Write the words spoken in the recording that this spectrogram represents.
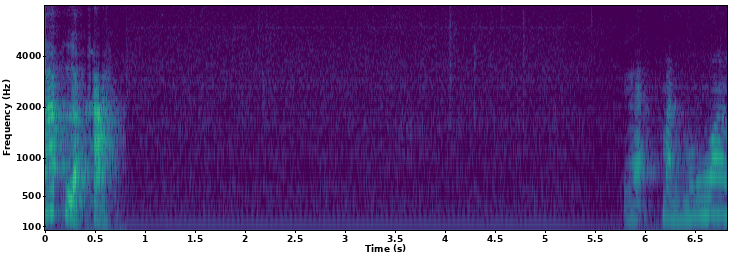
น้าเผือกค่ะ และมันม่วง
